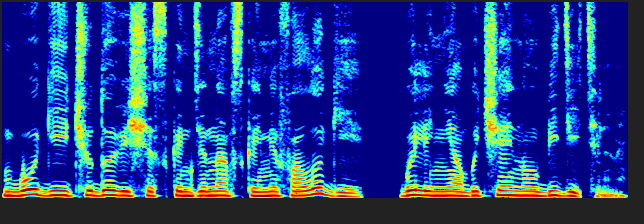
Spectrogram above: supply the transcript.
Боги и чудовища скандинавской мифологии были необычайно убедительны,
